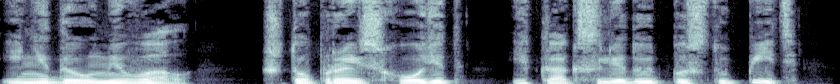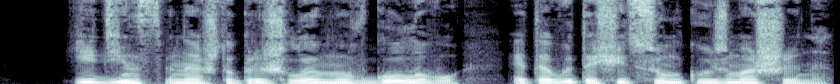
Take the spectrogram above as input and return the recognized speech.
и недоумевал, что происходит и как следует поступить. Единственное, что пришло ему в голову, это вытащить сумку из машины.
